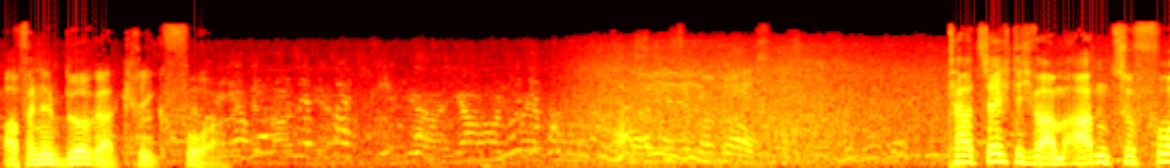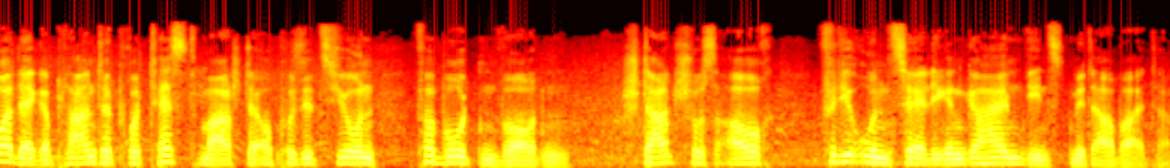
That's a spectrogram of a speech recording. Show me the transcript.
auf einen Bürgerkrieg vor. Tatsächlich war am Abend zuvor der geplante Protestmarsch der Opposition verboten worden. Startschuss auch für die unzähligen Geheimdienstmitarbeiter.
